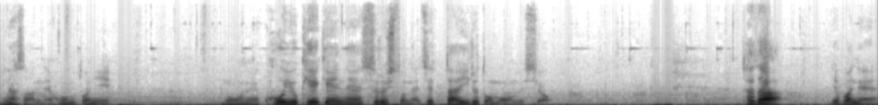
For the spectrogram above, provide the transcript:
皆さんね本当にもうねこういう経験ねする人ね絶対いると思うんですよ。ただやっぱりね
